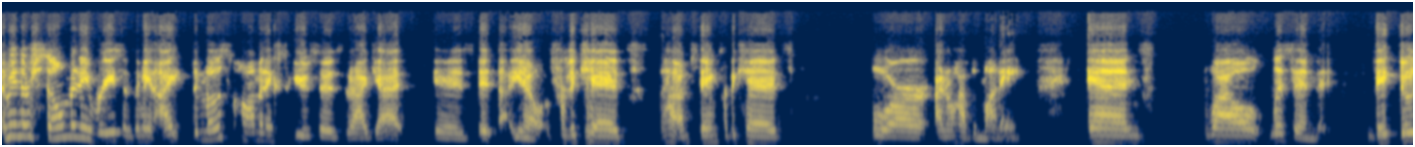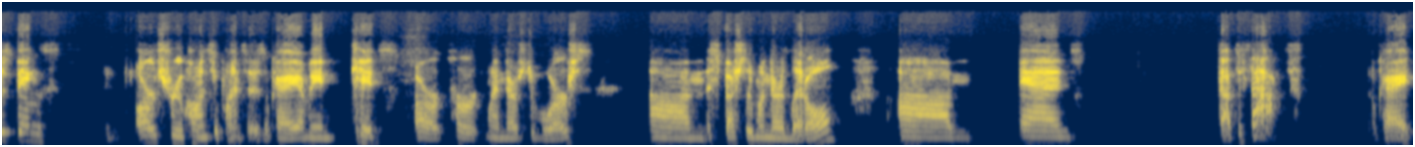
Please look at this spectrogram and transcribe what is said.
I mean, there's so many reasons. I mean, I the most common excuses that I get is it, you know, for the kids, I'm staying for the kids, or I don't have the money. And while listen, they those things are true consequences. Okay, I mean, kids are hurt when there's divorce, um, especially when they're little, um, and that's a fact. Okay,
